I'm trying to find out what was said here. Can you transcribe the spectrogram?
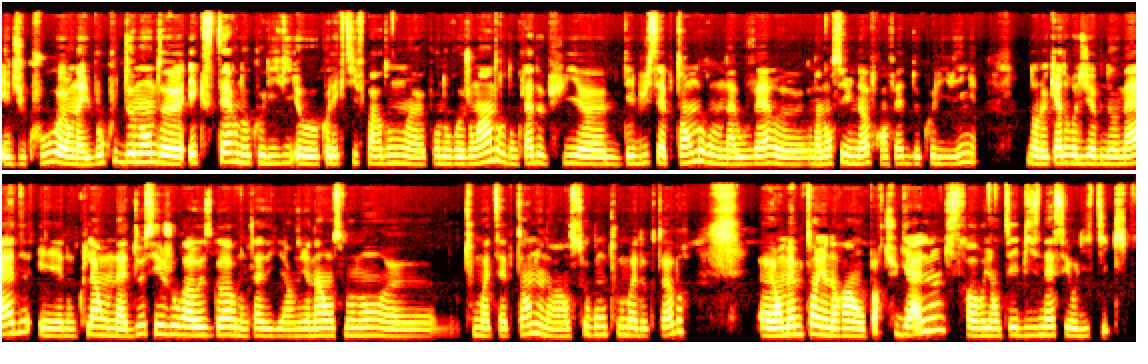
Et du coup, euh, on a eu beaucoup de demandes euh, externes au, collectif pardon, euh, pour nous rejoindre. Donc là, depuis début septembre, on a ouvert, on a lancé une offre en fait de co-living dans le cadre du Hub Nomade. Et donc là, on a deux séjours à Osgore. Donc là, il y, en a en ce moment tout le mois de septembre. Il y en aura un second tout le mois d'octobre. en même temps, il y en aura un au Portugal qui sera orienté business et holistique.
